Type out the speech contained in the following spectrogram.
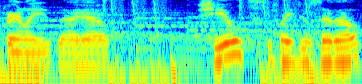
Apparently I have shields if I do ZL.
